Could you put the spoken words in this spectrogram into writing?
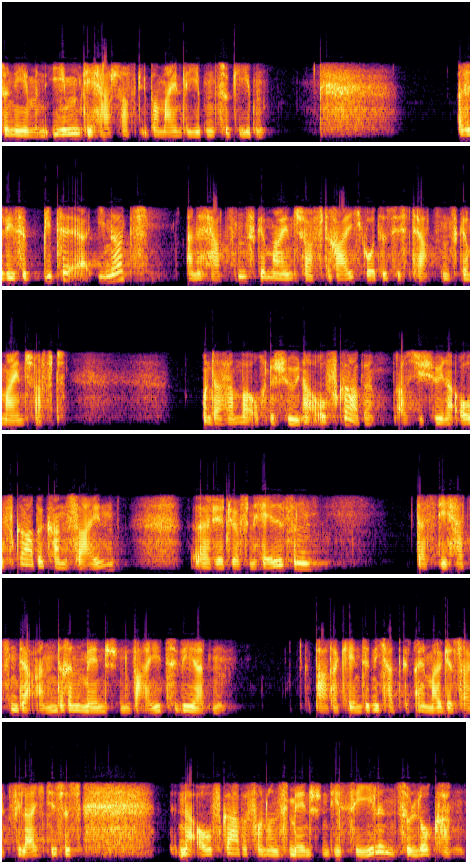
zu nehmen, ihm die Herrschaft über mein Leben zu geben. Also diese Bitte erinnert an Herzensgemeinschaft. Reich Gottes ist Herzensgemeinschaft. Und da haben wir auch eine schöne Aufgabe. Also die schöne Aufgabe kann sein, äh, wir dürfen helfen, dass die Herzen der anderen Menschen weit werden. Pater Kentenich hat einmal gesagt, vielleicht ist es eine Aufgabe von uns Menschen, die Seelen zu lockern,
